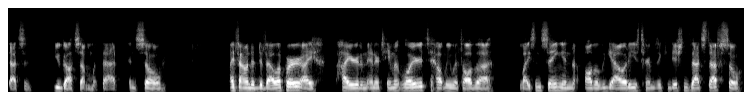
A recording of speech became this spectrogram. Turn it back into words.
that's a, you got something with that. And so I found a developer. I hired an entertainment lawyer to help me with all the licensing and all the legalities, terms and conditions, that stuff. So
